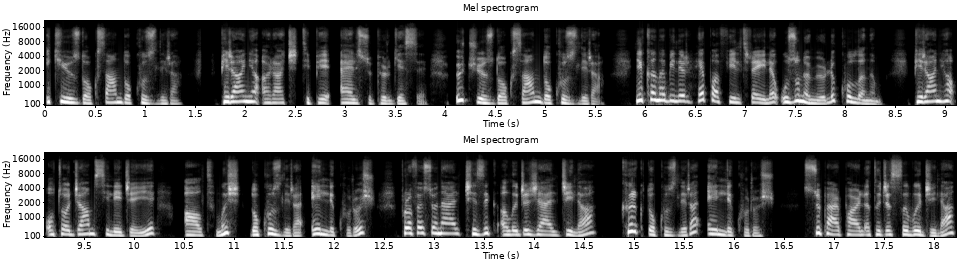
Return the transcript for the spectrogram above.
299 lira. Piranya araç tipi el süpürgesi 399 lira. Yıkanabilir HEPA filtre ile uzun ömürlü kullanım. Piranya otocam sileceği 69 lira 50 kuruş. Profesyonel çizik alıcı jel cila 49 lira 50 kuruş. Süper parlatıcı sıvı cila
